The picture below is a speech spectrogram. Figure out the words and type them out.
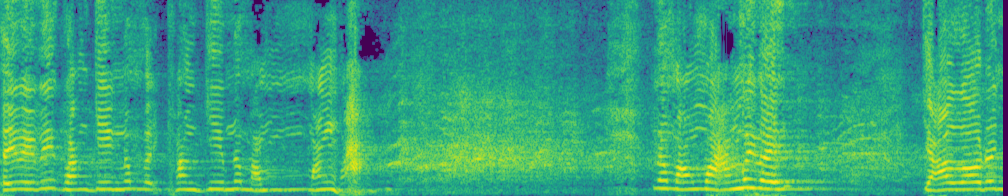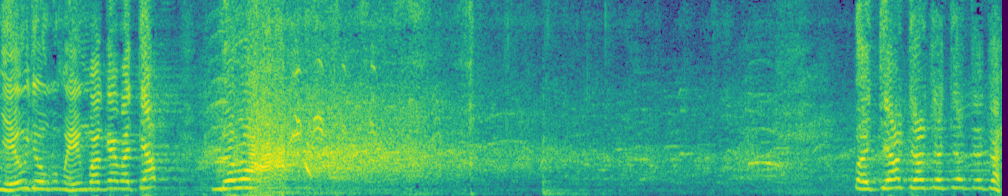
thì vì biết phân chiên nó phân chim nó mặn mặn mặn. Nó mặn mặn quý vị. Trời ơi, nó nhiễu vô cái miệng ba cái ba chấp nó ba ba chết chết chết chết chết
